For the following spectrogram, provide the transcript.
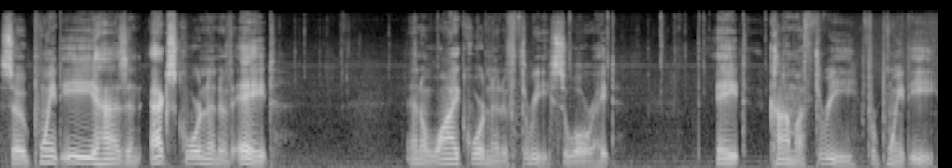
So point E has an x coordinate of 8 and a y coordinate of 3. So we'll write 8 comma 3 for point E.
